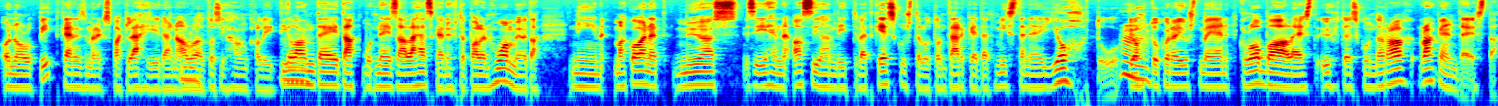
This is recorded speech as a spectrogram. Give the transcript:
on ollut pitkään esimerkiksi vaikka Lähi-idän mm. alueella tosi hankalia mm. tilanteita, mm. mutta ne ei saa läheskään yhtä paljon huomioita, niin mä koen, että myös siihen asiaan liittyvät keskustelut on tärkeitä, että mistä ne johtuu. Mm. Johtuuko ne just meidän globaaleista yhteiskuntarakenteista?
